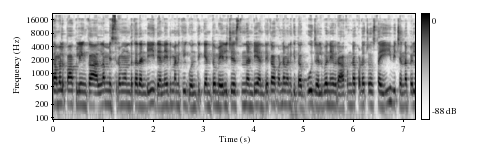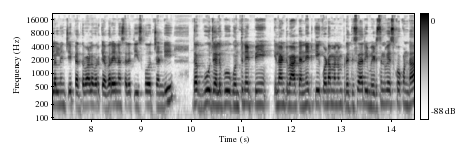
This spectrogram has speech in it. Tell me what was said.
తమలపాకులు ఇంకా అల్లం మిశ్రమం ఉంది కదండి. ఇది అనేది మనకి గొంతుకి ఎంతో మేలు చేస్తుందండి. అంతేకాకుండా మనకి దగ్గు జలుబు అనేవి రాకుండా కూడా చూస్తాయి. ఇవి చిన్నపిల్లల నుంచి పెద్దవాళ్ళ వరకు ఎవరైనా సరే తీసుకోవచ్చండి. దగ్గు జలుబు గొంతు నొప్పి ఇలాంటి వాటన్నిటికీ కూడా మనం ప్రతిసారి మెడిసిన్ వేసుకోకుండా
